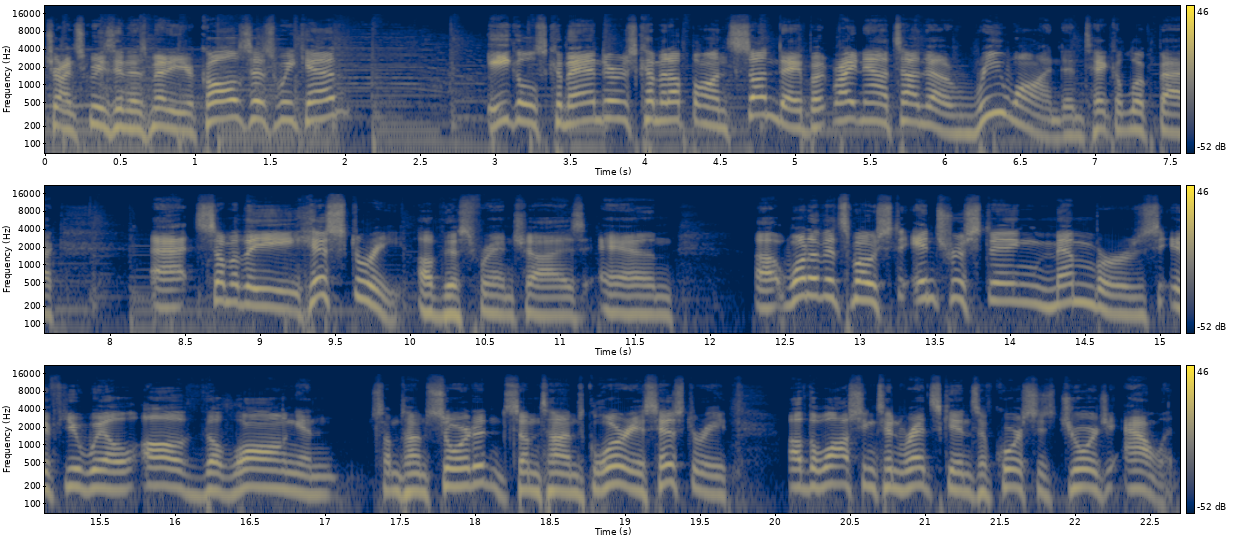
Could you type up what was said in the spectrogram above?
Try and squeeze in as many of your calls as we can. Eagles Commanders coming up on Sunday, but right now it's time to rewind and take a look back at some of the history of this franchise and uh, one of its most interesting members, if you will, of the long and sometimes sordid and sometimes glorious history of the Washington Redskins, of course, is George Allen.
